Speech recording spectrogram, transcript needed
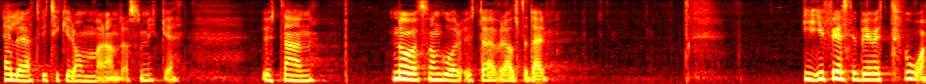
eller att vi tycker om varandra så mycket. Utan något som går utöver allt det där. I Efesierbrevet 2.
